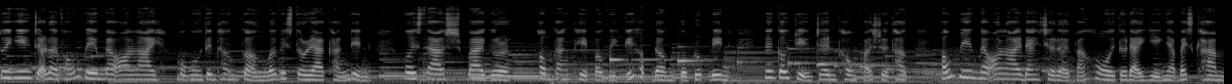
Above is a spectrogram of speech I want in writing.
Tuy nhiên, trả lời phóng viên Mail Online, một nguồn tin thân cận với Victoria khẳng định ngôi sao Spiger không can thiệp vào việc ký hợp đồng của Brooklyn, nên câu chuyện trên không phải sự thật. Phóng viên Mail Online đang chờ đợi phản hồi từ đại diện nhà Beckham.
